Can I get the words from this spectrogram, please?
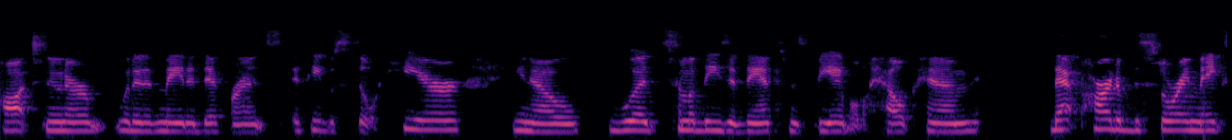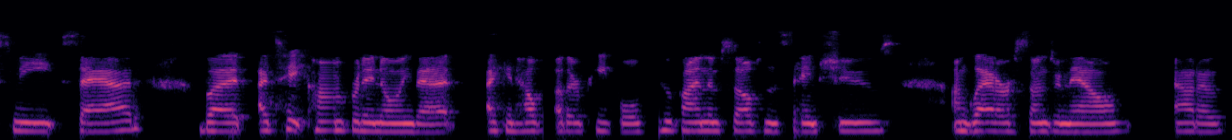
caught sooner, would it have made a difference? If he was still here, you know, would some of these advancements be able to help him? That part of the story makes me sad, but I take comfort in knowing that I can help other people who find themselves in the same shoes. I'm glad our sons are now out of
